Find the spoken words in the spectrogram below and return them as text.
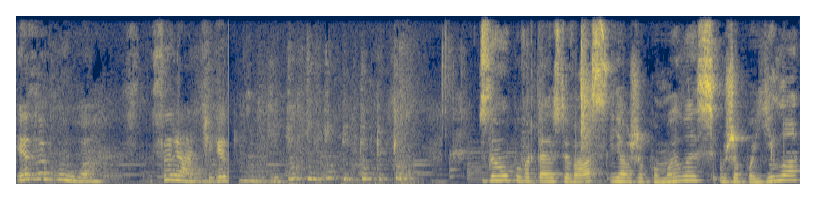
Я забула. Сорянчик. Я такий тюк-тюк-тюк-тюк-тюк-тюк. Знову повертаюсь до вас. Я вже помилась, вже поїла.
